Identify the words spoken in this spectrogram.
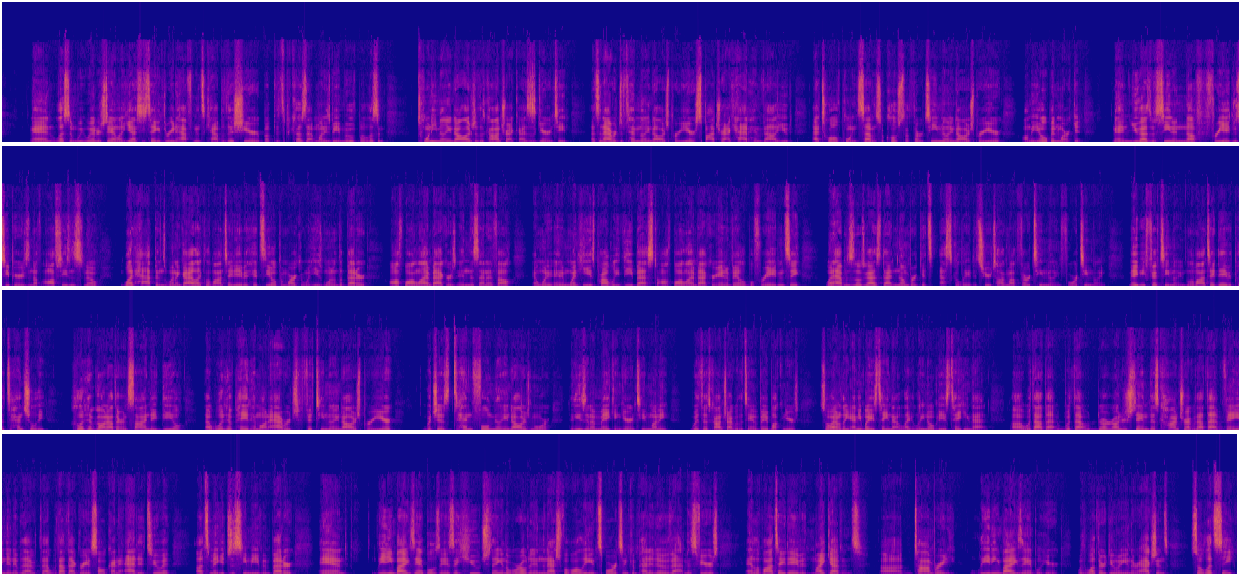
And listen, we, we understand like yes, he's taking three and a half against the cap this year, but it's because that money's being moved. But listen, twenty million dollars of this contract, guys, is guaranteed. That's an average of ten million dollars per year. Spotrac had him valued at twelve point seven, so close to thirteen million dollars per year on the open market. And you guys have seen enough free agency periods, enough off seasons to know what happens when a guy like Lavonte David hits the open market when he's one of the better off-ball linebackers in this NFL, and when and when he is probably the best off-ball linebacker in available free agency. What happens to those guys? That number gets escalated. So you're talking about 13 million, 14 million, maybe 15 million. Lavonte David potentially could have gone out there and signed a deal that would have paid him on average $15 million per year, which is 10 full million dollars more than he's going to make in guaranteed money with his contract with the Tampa Bay Buccaneers. So I don't think anybody's taking that lightly. Nobody's taking that uh, without that, without or understanding this contract without that vein in it, without that, without that grain of salt kind of added to it uh, to make it just seem even better. And leading by examples is a huge thing in the world and in the National Football League and sports and competitive atmospheres. And Lavonte David, Mike Evans, uh, Tom Brady, leading by example here with what they're doing in their actions. So let's see.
